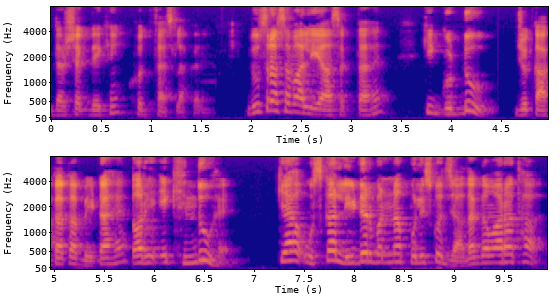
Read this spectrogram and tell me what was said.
दर्शक देखें, खुद फैसला करें। दूसरा सवाल ये आ सकता है कि गुड्डू, जो काका का बेटा है और एक हिंदू है, क्या उसका लीडर बनना पुलिस को ज़्यादा गंवारा था?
